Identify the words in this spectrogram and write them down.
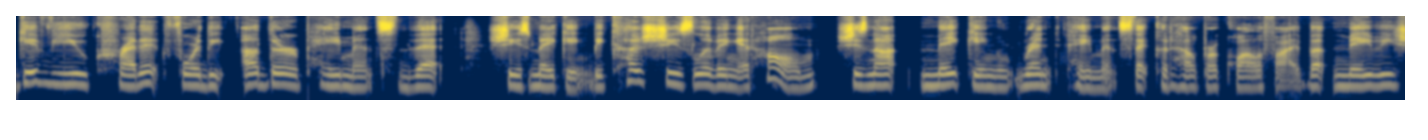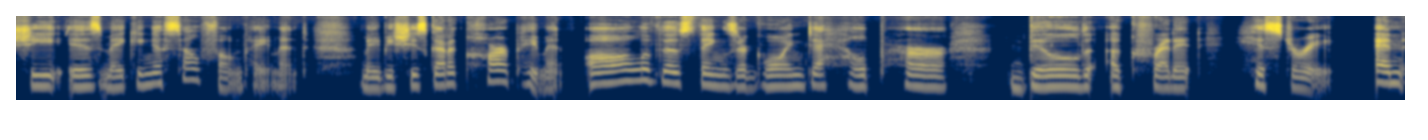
give you credit for the other payments that she's making. Because she's living at home, she's not making rent payments that could help her qualify, but maybe she is making a cell phone payment. Maybe she's got a car payment. All of those things are going to help her build a credit history. And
